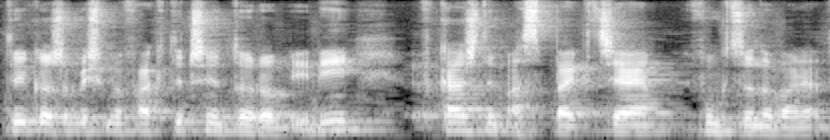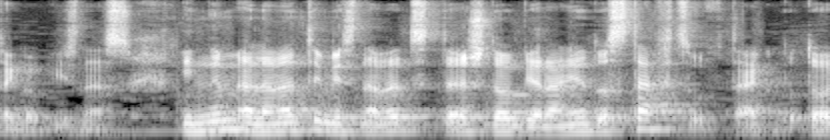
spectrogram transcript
tylko żebyśmy faktycznie to robili w każdym aspekcie funkcjonowania tego biznesu. Innym elementem jest nawet też dobieranie dostawców, tak? bo to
